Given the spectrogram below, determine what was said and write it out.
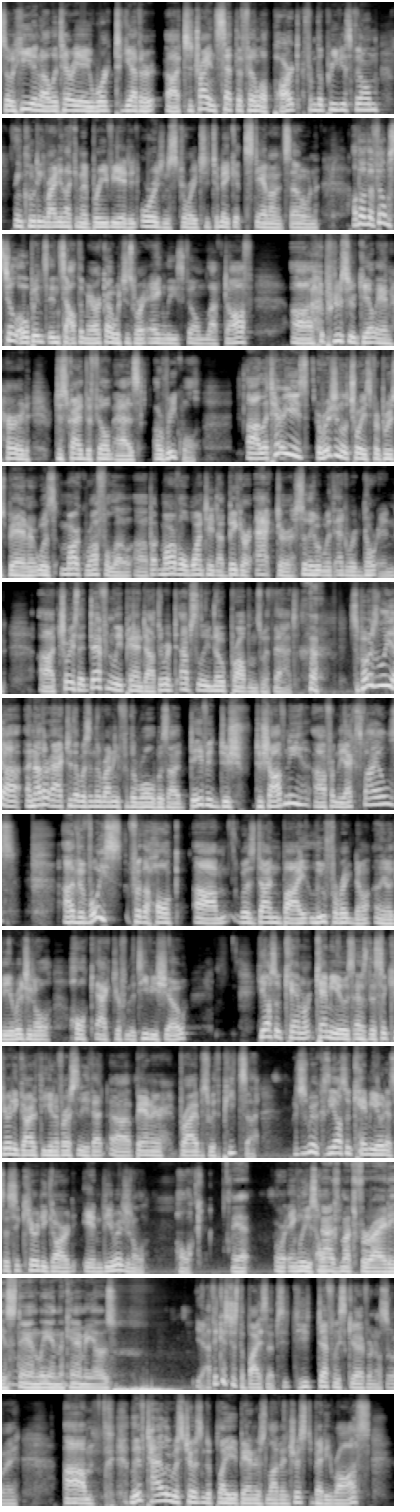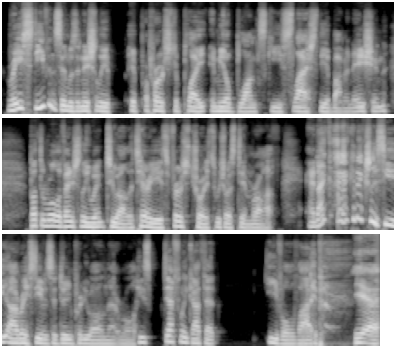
So he and uh, Leterrier worked together uh, to try and set the film apart from the previous film, including writing like an abbreviated origin story to, to make it stand on its own. Although the film still opens in South America, which is where Ang Lee's film left off, uh, producer Gale Anne Hurd described the film as a requel. Uh, Leterrier's original choice for Bruce Banner was Mark Ruffalo, uh, but Marvel wanted a bigger actor, so they went with Edward Norton. A uh, choice that definitely panned out. There were absolutely no problems with that. Supposedly, uh, another actor that was in the running for the role was uh, David Dush- Duchovny uh, from the X Files. Uh, the voice for the Hulk um, was done by Lou Ferrigno, you know, the original Hulk actor from the TV show. He also cam- cameos as the security guard at the university that uh, Banner bribes with pizza, which is weird because he also cameoed as a security guard in the original Hulk. Yeah. Or Lee's Hulk. Not as much variety as Stan Lee in the cameos. Yeah, I think it's just the biceps. He, he definitely scared everyone else away. Um, Liv Tyler was chosen to play Banner's love interest, Betty Ross. Ray Stevenson was initially approached to play Emil Blonsky slash The Abomination, but the role eventually went to uh, Leterrier's first choice, which was Tim Roth. And I, I could actually see uh, Ray Stevenson doing pretty well in that role. He's definitely got that evil vibe. Yeah.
